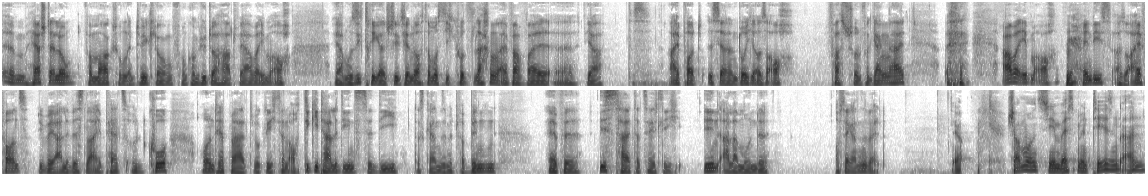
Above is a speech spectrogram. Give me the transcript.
ähm, Herstellung, Vermarktung, Entwicklung von Computerhardware, aber eben auch, ja, Musikträgern steht hier noch, da musste ich kurz lachen, einfach weil, äh, ja, das iPod ist ja dann durchaus auch fast schon Vergangenheit. aber eben auch Handys, also iPhones, wie wir ja alle wissen, iPads und Co. Und hat man halt wirklich dann auch digitale Dienste, die das Ganze mit verbinden. Apple ist halt tatsächlich in aller Munde auf der ganzen Welt. Ja. Schauen wir uns die Investment-Thesen an.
